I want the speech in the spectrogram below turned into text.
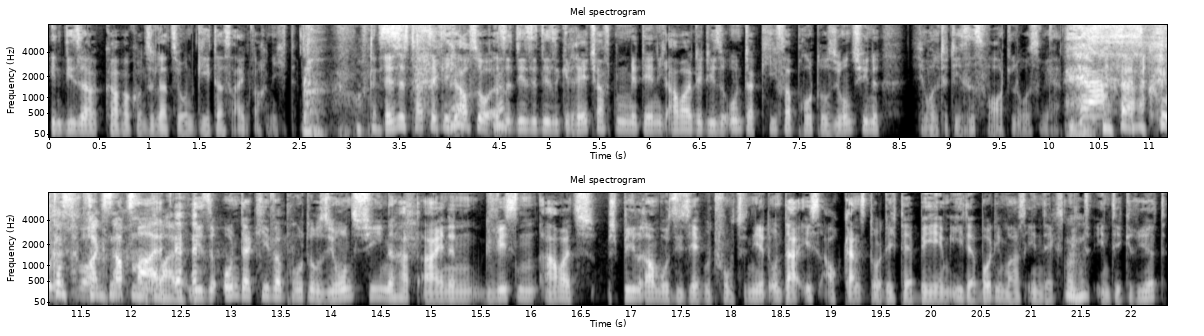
in dieser Körperkonstellation geht das einfach nicht. das, das, ist tatsächlich ja, auch so. Also ja. diese, diese Gerätschaften, mit denen ich arbeite, diese Unterkieferprotrusionsschiene, ich wollte dieses Wort loswerden. Ja, das ist cooles Komm, Wort. Nochmal. Diese Unterkieferprotrusionsschiene hat einen gewissen Arbeitsspielraum, wo sie sehr gut funktioniert. Und da ist auch ganz deutlich der BMI, der Body Mass Index, mhm. mit integriert.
